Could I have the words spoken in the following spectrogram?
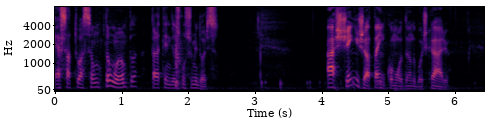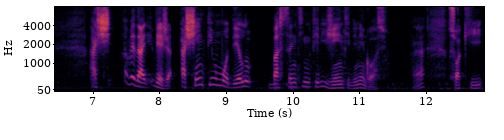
essa atuação tão ampla para atender os consumidores. A Shen já está incomodando o Boticário? A, na verdade, veja, a Shen tem um modelo bastante inteligente de negócio. Né? Só que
